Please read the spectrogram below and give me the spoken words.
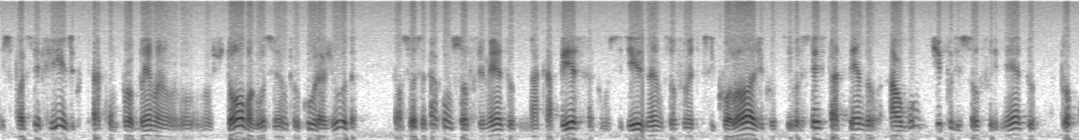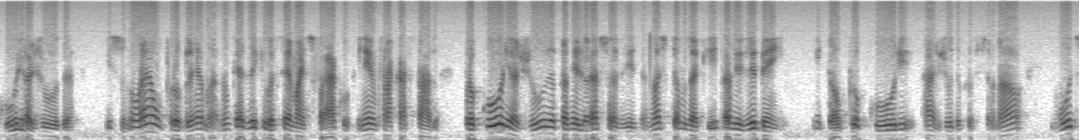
Isso pode ser físico, está com problema no, no, no, estômago, você não procura ajuda. Então, se você está com sofrimento na cabeça, como se diz, né, um sofrimento psicológico, se você está tendo algum tipo de sofrimento, procure ajuda. Isso não é um problema, não quer dizer que você é mais fraco e nem um fracassado. Procure ajuda para melhorar sua vida. Nós estamos aqui para viver bem. Então, procure ajuda profissional, mude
